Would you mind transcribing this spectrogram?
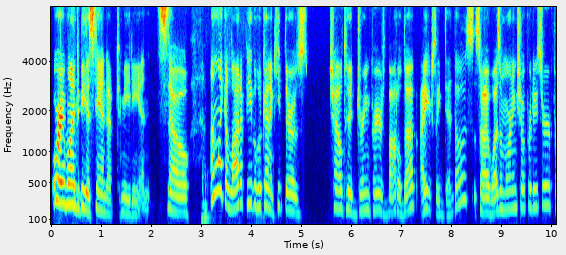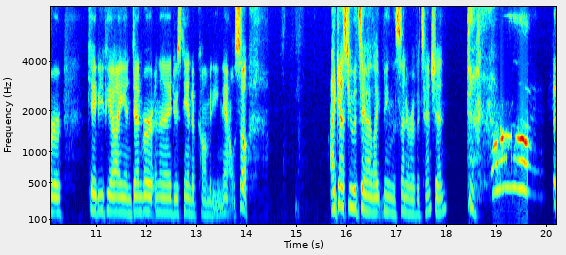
or I wanted to be a stand up comedian. So, unlike a lot of people who kind of keep those childhood dream careers bottled up, I actually did those. So, I was a morning show producer for KBPI in Denver, and then I do stand up comedy now. So, I guess you would say I like being the center of attention. oh.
